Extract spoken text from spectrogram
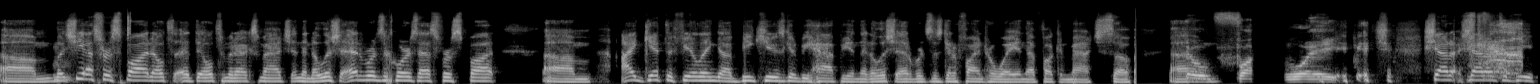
Um, but hmm. she asked for a spot at the Ultimate X match, and then Alisha Edwards, of course, asked for a spot. Um, I get the feeling uh, BQ is going to be happy, and that Alisha Edwards is going to find her way in that fucking match. So, um, fucking way. shout out, shout out to B,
